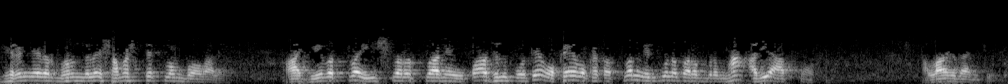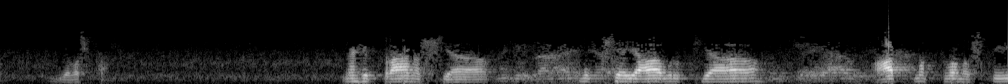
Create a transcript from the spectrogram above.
హిరణ్య గర్భంలో సమష్టిత్వం పోవాలి. ఆ జీవత్వ ఈశ్వరత్వ అనే ఉపాధులు పోతే ఒకే ఒక తత్వం నిర్గుణ పరబ్రహ్మ అది ఆత్మ. అలాగే దానికి వ్యవస్థ. నహి ప్రాణస్య ముఖ్యయా వృత్యా ఆత్మత్వమస్తి.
